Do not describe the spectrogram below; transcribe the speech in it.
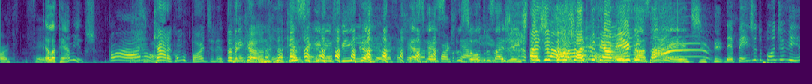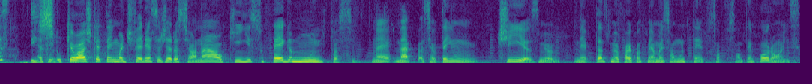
Pode ser. Ela tem amigos. Claro. Cara, como pode, né? Eu Tô brincando. O que significa Essa que pessoa às não vezes pode pros outros amigo. a gente tá A gente é chato que tem amigos. Exatamente. Depende do ponto de vista. Isso. Assim, o que eu acho que tem uma diferença geracional que isso pega muito, assim, né? Na- assim, eu tenho tias, meu, né, tanto meu pai quanto minha mãe são muito tem- são, são temporões.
